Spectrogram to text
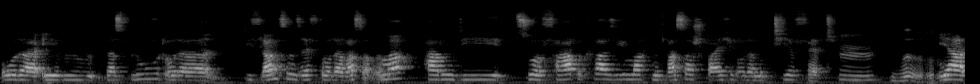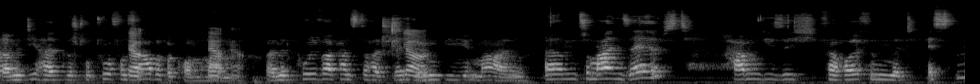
oder eben das Blut oder die Pflanzensäfte oder was auch immer, haben die zur Farbe quasi gemacht mit Wasserspeichel oder mit Tierfett. Mhm. Ja, damit die halt eine Struktur von Ja. Farbe bekommen Ja, haben. ja. Weil mit Pulver kannst du halt schlecht Klar. irgendwie malen. Ähm, zum Malen selbst haben die sich verholfen mit Ästen,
